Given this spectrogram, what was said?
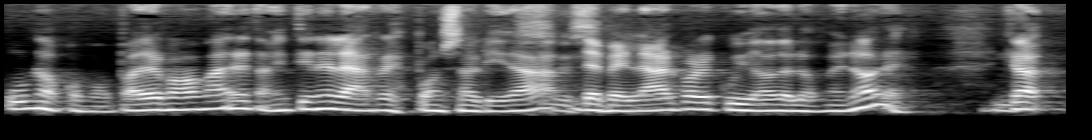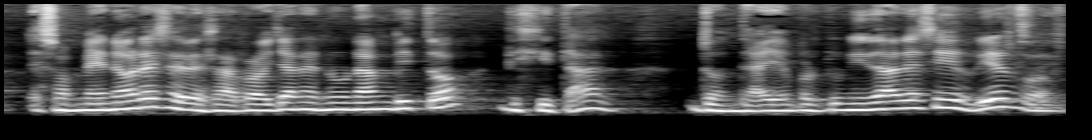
uno como padre o como madre también tiene la responsabilidad de velar por el cuidado de los menores. Mm. Claro, esos menores se desarrollan en un ámbito digital, donde hay oportunidades y riesgos.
